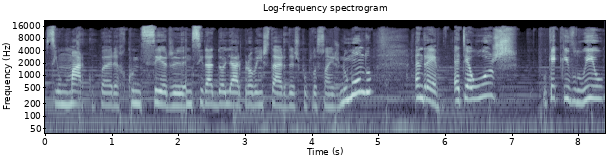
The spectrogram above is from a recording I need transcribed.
Assim, um marco para reconhecer a necessidade de olhar para o bem-estar das populações no mundo. André, até hoje, o que é que evoluiu?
